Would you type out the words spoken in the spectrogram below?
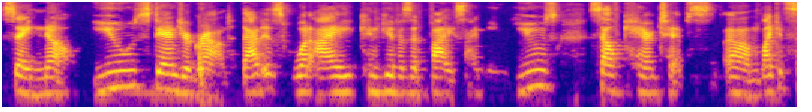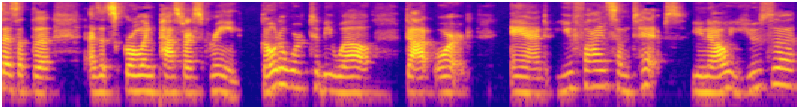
say no, you stand your ground. That is what I can give as advice. I mean, use self-care tips. Um, like it says at the, as it's scrolling past our screen, go to work2bewell.org and you find some tips you know use a,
